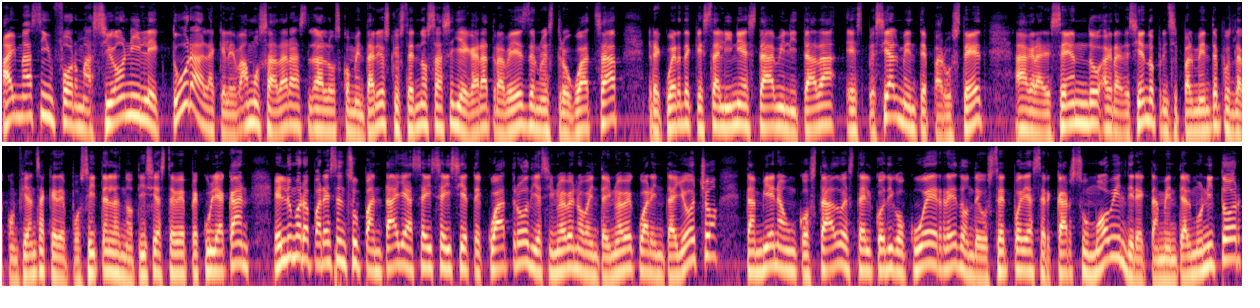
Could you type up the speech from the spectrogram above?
Hay más información y lectura a la que le vamos a dar a los comentarios que usted nos hace llegar a través de nuestro WhatsApp. Recuerde que esta línea está habilitada especialmente para usted, agradeciendo, agradeciendo principalmente pues la confianza que deposita en las noticias TVP Culiacán. El número aparece en su pantalla 6674 199948. También a un costado está el código QR donde usted puede acercar su móvil directamente al monitor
